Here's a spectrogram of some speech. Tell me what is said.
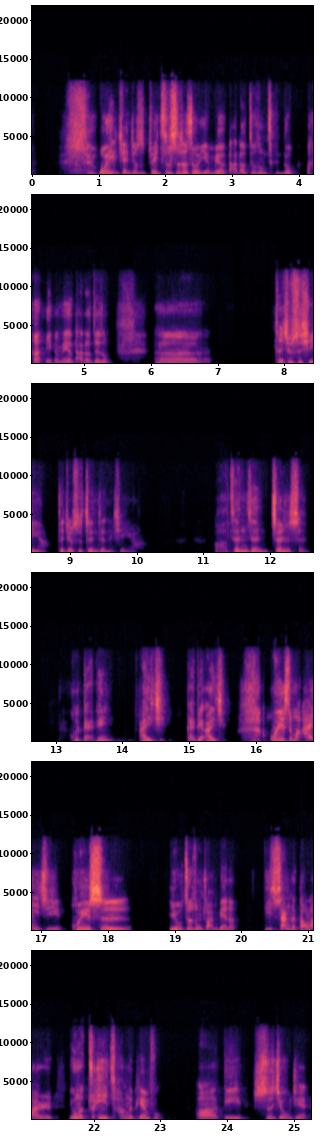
我以前就是最自私的时候，也没有达到这种程度，也没有达到这种，呃，这就是信仰，这就是真正的信仰啊！真正真神会改变埃及，改变埃及。为什么埃及会是有这种转变呢？第三个到那日用了最长的篇幅啊，第十九节。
